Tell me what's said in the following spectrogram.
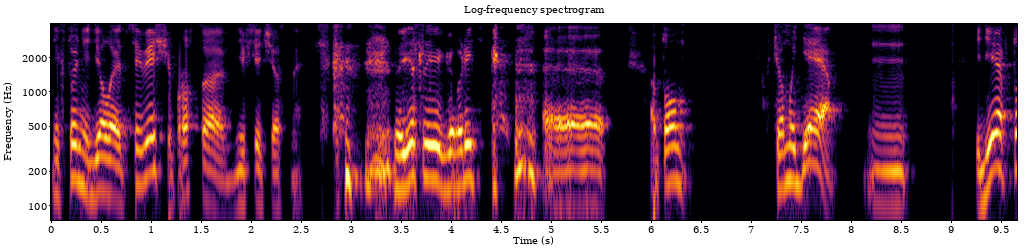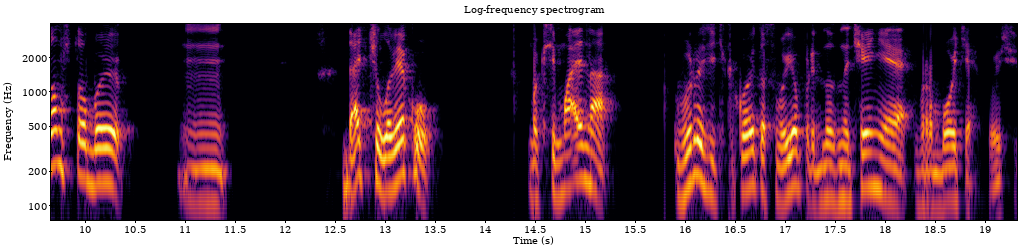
никто не делает все вещи, просто не все честные. Но если говорить э, о том, в чем идея, идея в том, чтобы дать человеку максимально выразить какое-то свое предназначение в работе. То есть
